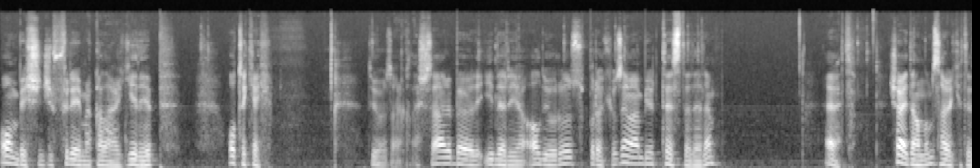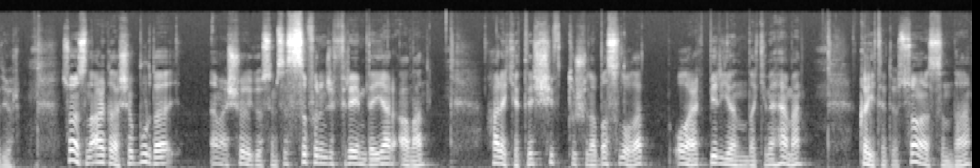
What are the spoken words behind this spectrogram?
15. frame'e kadar gelip OTK diyoruz arkadaşlar. Böyle ileriye alıyoruz. Bırakıyoruz. Hemen bir test edelim. Evet. Çaydanlığımız hareket ediyor. Sonrasında arkadaşlar burada hemen şöyle göstereyim size. 0. frame'de yer alan hareketi shift tuşuna basılı olarak bir yanındakine hemen kayıt ediyoruz. Sonrasında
